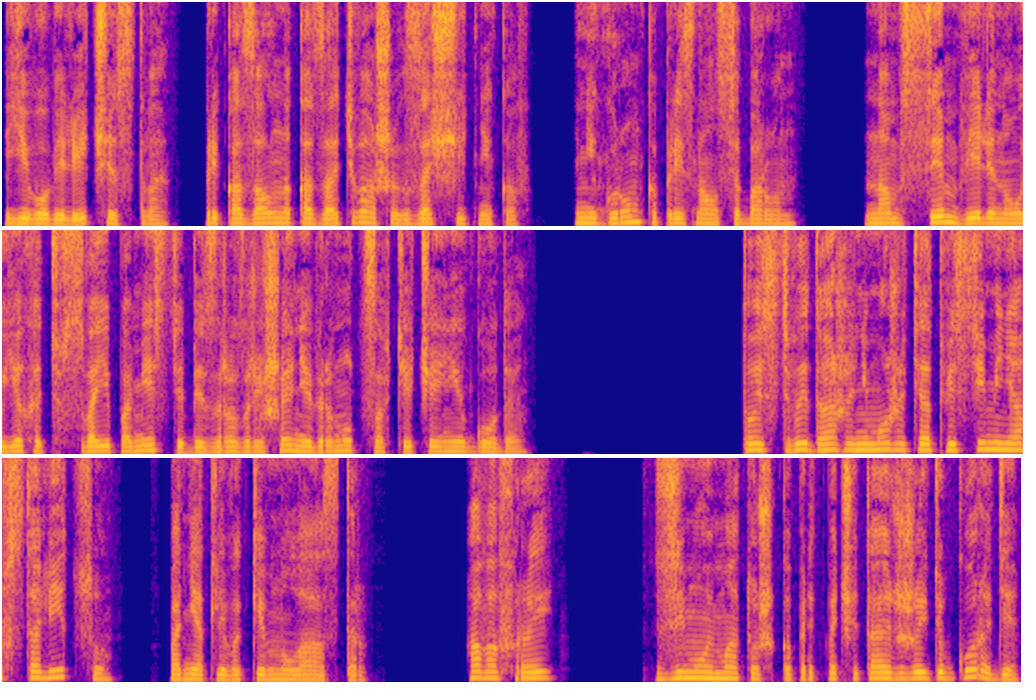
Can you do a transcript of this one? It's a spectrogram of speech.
Его Величество приказал наказать ваших защитников, негромко признался барон. Нам всем велено уехать в свои поместья без разрешения вернуться в течение года. То есть вы даже не можете отвезти меня в столицу? Понятливо кивнула Астер. А во Фрей? Зимой матушка предпочитает жить в городе,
